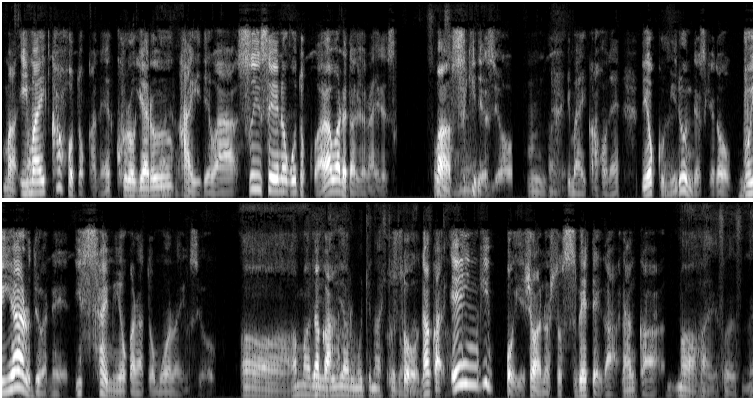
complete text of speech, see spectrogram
まあ、今井加穂とかね、黒ギャル界では、彗星のごとく現れたじゃないですか。まあ、好きですよ。よ。うんはい。今井加穂ね。で、よく見るんですけど、VR ではね、一切見ようかなと思わないんですよ。ああ、あんまり VR 向きな人ではそう、なんか演技っぽいでしょ？あの人すべてが。なんか、まあ、はい、そうですね。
